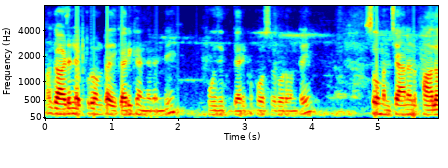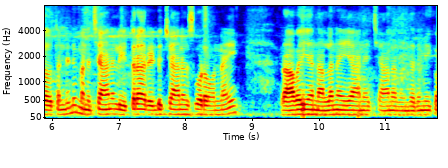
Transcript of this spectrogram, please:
మా గార్డెన్ ఎప్పుడు ఉంటాయి గరిక అన్నారండి పూజకి గరిక పూసలు కూడా ఉంటాయి. సో మన ఛానల్ ఫాలో అవుతుండండి. మన ఛానల్ ఇతర రెండు ఛానల్స్ కూడా ఉన్నాయి. రావయ్య నల్లనయ్య అనే ఛానల్ ఉంది అది మీకు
